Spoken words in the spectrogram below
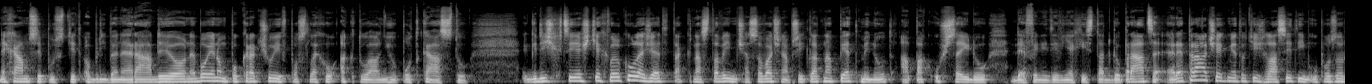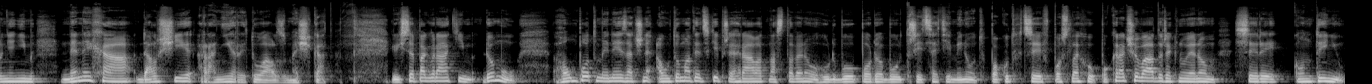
Nechám si pustit oblíbené rádio nebo jenom pokračuji v poslechu aktuálního podcastu. Když chci ještě chvilku ležet, tak nastavím časovač například na pět minut a pak už se jdu definitivně chystat do práce. Repráček mě totiž hlasitým upozorněním nenechá další ranní rituál zmeškat. Když se pak vrátím domů, HomePod mini začne automaticky přehrávat nastavenou hudbu hudbu po dobu 30 minut. Pokud chci v poslechu pokračovat, řeknu jenom Siri continue.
